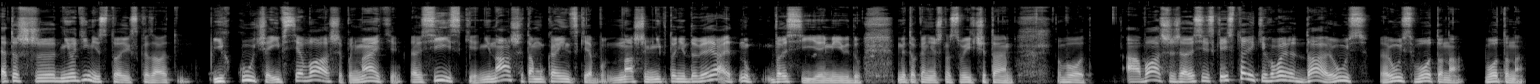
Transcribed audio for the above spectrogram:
это ж э, не один историк сказал, это их куча, и все ваши, понимаете, российские, не наши, там, украинские, нашим никто не доверяет, ну, в России, я имею в виду, мы-то, конечно, своих читаем, вот. А ваши же российские историки говорят, да, Русь, Русь, вот она, вот она.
